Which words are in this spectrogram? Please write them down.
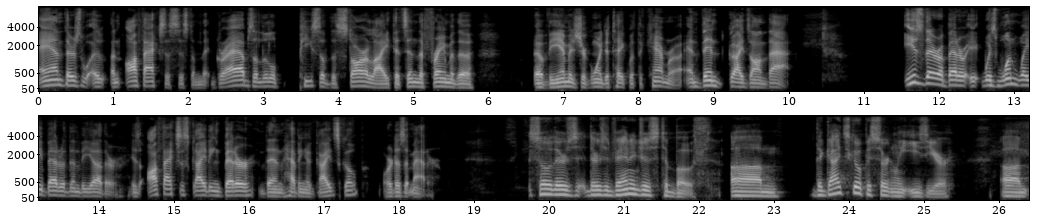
And there's a, an off-axis system that grabs a little piece of the starlight that's in the frame of the of the image you're going to take with the camera and then guides on that is there a better it was one way better than the other? Is off axis guiding better than having a guide scope or does it matter? So there's there's advantages to both. Um, the guide scope is certainly easier um,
